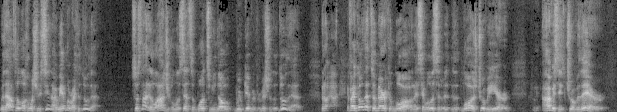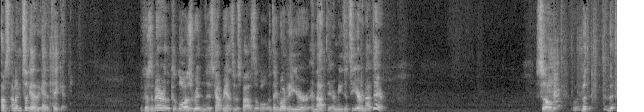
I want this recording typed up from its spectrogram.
Without the Lach Moshe Sinai, we have no right to do that. So it's not illogical in the sense that once we know we're given permission to do that. But if I go that to American law and I say, well, listen, law is true over here, obviously it's true over there, I'm, I'm going to still get it again and take it. Because American law is written as comprehensive as possible. If they wrote it here and not there, means it's here and not there. So, but but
